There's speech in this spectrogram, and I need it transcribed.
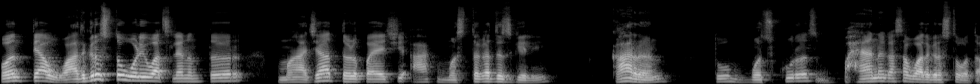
पण त्या वादग्रस्त ओळी वाचल्यानंतर माझ्या तळपायाची आग मस्तकातच गेली. कारण तो मजकूरच भयानक असा वादग्रस्त होता.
